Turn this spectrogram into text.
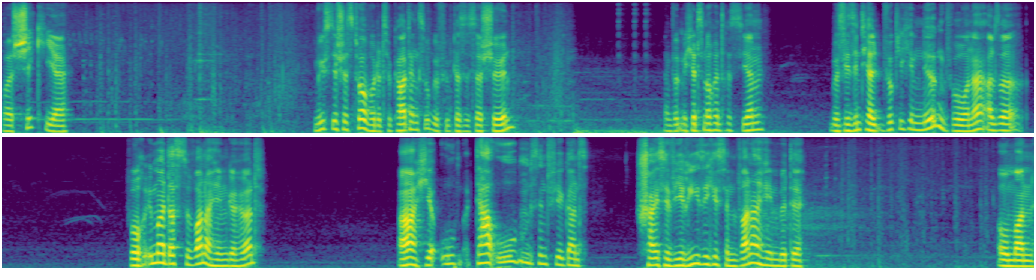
War schick hier. Mystisches Tor wurde zur Karte hinzugefügt. Das ist ja schön. Dann würde mich jetzt noch interessieren. Wir sind hier halt wirklich im Nirgendwo, ne? Also. Wo auch immer das zu Wannerheim gehört. Ah, hier oben. Da oben sind wir ganz. Scheiße, wie riesig ist denn Wannerheim, bitte? Oh Mann.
